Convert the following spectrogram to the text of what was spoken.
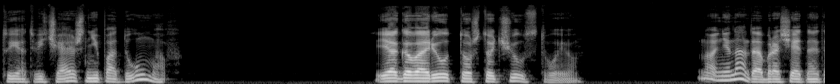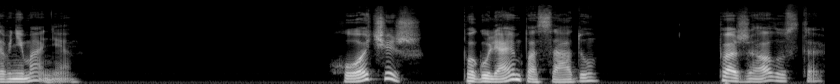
ты отвечаешь, не подумав?» «Я говорю то, что чувствую, но не надо обращать на это внимание». «Хочешь, погуляем по саду?» «Пожалуйста».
